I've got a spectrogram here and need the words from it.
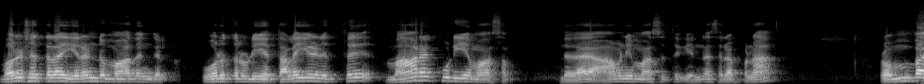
வருஷத்தில் இரண்டு மாதங்கள். ஒருத்தருடைய தலையெழுத்து மாறக்கூடிய மாதம் இந்த ஆவணி மாதத்துக்கு என்ன சிறப்புனா ரொம்ப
